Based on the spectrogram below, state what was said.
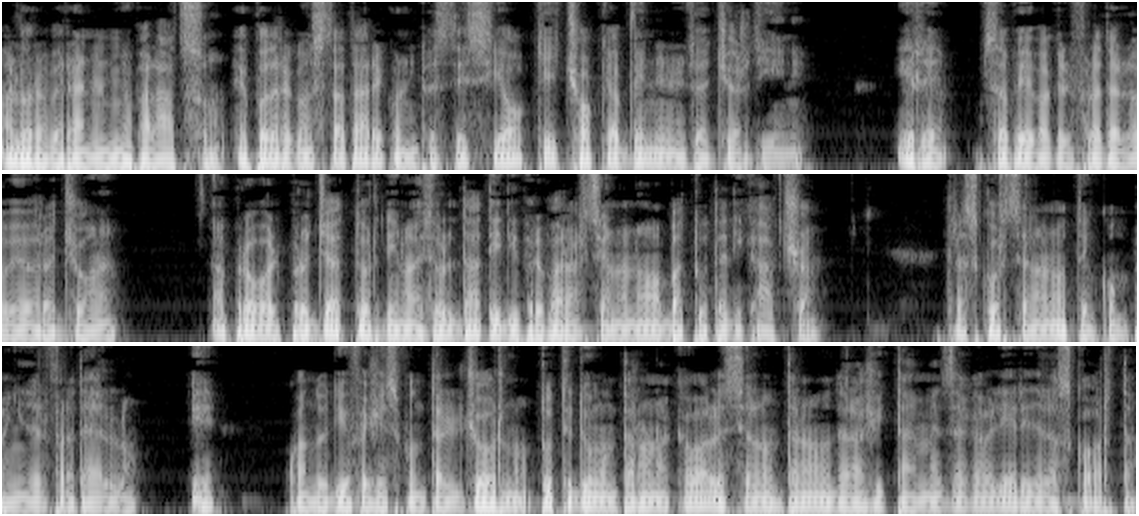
Allora verrai nel mio palazzo e potrai constatare con i tuoi stessi occhi ciò che avvenne nei tuoi giardini. Il re sapeva che il fratello aveva ragione. Approvò il progetto e ordinò ai soldati di prepararsi a una nuova battuta di caccia. Trascorse la notte in compagnia del fratello quando Dio fece spuntare il giorno, tutti e due montarono a cavallo e si allontanarono dalla città in mezzo ai cavalieri della scorta.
